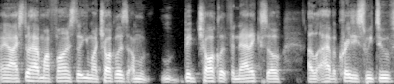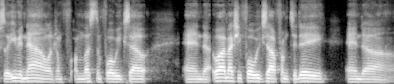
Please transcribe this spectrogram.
and I still have my fun, still eat my chocolates. I'm a big chocolate fanatic, so I have a crazy sweet tooth. So even now, like I'm, I'm less than four weeks out and uh, well, I'm actually four weeks out from today, and uh,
